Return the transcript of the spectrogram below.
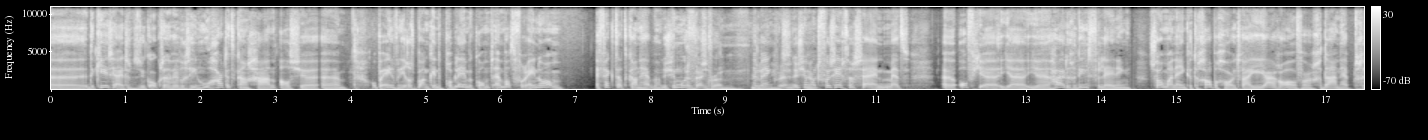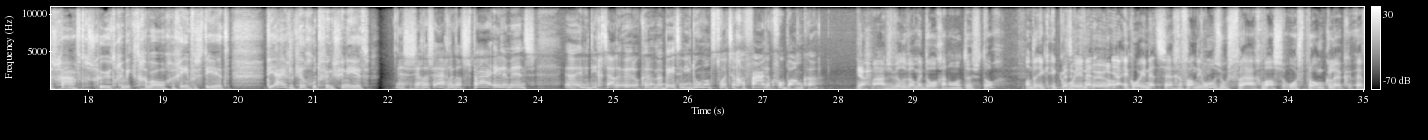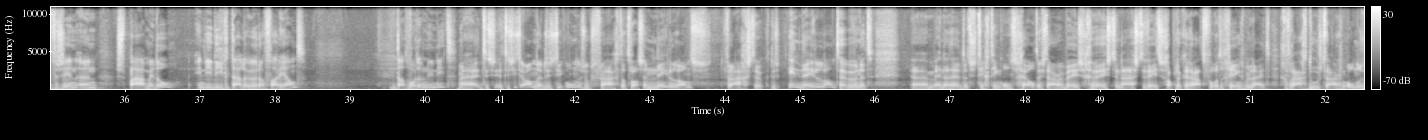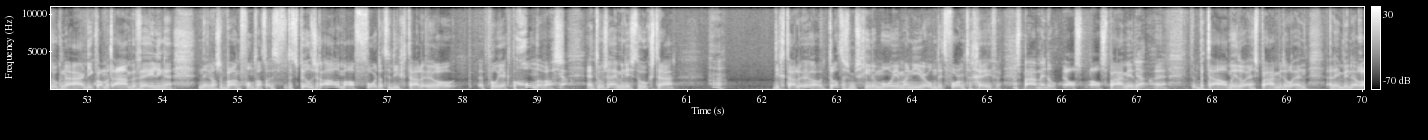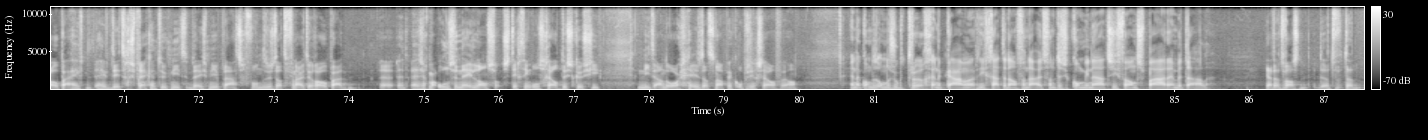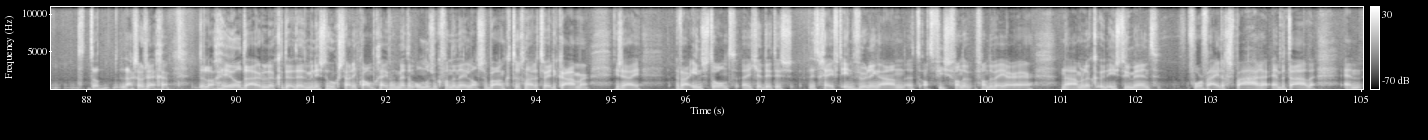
de keerzijde is natuurlijk ook dat we hebben gezien hoe hard het kan gaan als je uh, op een of andere manier als bank in de problemen komt. En wat voor enorm effect dat kan hebben. Dus je moet een bankrun. Een bankrun. Dus je moet voorzichtig zijn met uh, of je, je je huidige dienstverlening zomaar in één keer te grappen gooit, waar je jaren over gedaan hebt, geschaafd, geschuurd, gewikt gewogen, geïnvesteerd, die eigenlijk heel goed functioneert. Ja, ze zeggen dus eigenlijk dat spaarelement uh, in de digitale euro kunnen we maar beter niet doen, want het wordt te gevaarlijk voor banken. Ja. Maar ze wilden wel mee doorgaan ondertussen, toch? Want ik, ik, hoor je net, ja, ik hoor je net zeggen van die onderzoeksvraag was oorspronkelijk, hè, verzin een spaarmiddel in die digitale euro variant. Dat wordt hem nu niet? Maar het, is, het is iets anders. Dus die onderzoeksvraag, dat was een Nederlands vraagstuk. Dus in Nederland hebben we het, um, en de Stichting Ons Geld is daarmee bezig geweest. Daarnaast de Wetenschappelijke Raad voor het Regeringsbeleid gevraagd: doe eens daar eens een onderzoek naar. Die kwam met aanbevelingen. De Nederlandse Bank vond wat. Het, speelde zich allemaal af voordat de digitale euro-project begonnen was. Ja. En toen zei minister Hoekstra. Huh, digitale euro. Dat is misschien een mooie manier om dit vorm te geven. Een spaarmiddel. Als, als spaarmiddel. Hè? Betaalmiddel en spaarmiddel. En alleen binnen Europa heeft, heeft dit gesprek natuurlijk niet op deze manier plaatsgevonden. Dus dat vanuit Europa uh, zeg maar onze Nederlandse Stichting Ons Geld discussie niet aan de orde is, dat snap ik op zichzelf wel. En dan komt het onderzoek terug en de Kamer die gaat er dan vanuit van het is een combinatie van sparen en betalen. Ja, dat was, dat, dat, dat, laat ik zo zeggen, er lag heel duidelijk, de, minister Hoekstra die kwam op een gegeven moment met een onderzoek van de Nederlandse Bank terug naar de Tweede Kamer. Die zei, waarin stond, weet je, dit, is, dit geeft invulling aan het advies van de, van de WRR, namelijk een instrument voor veilig sparen en betalen. En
